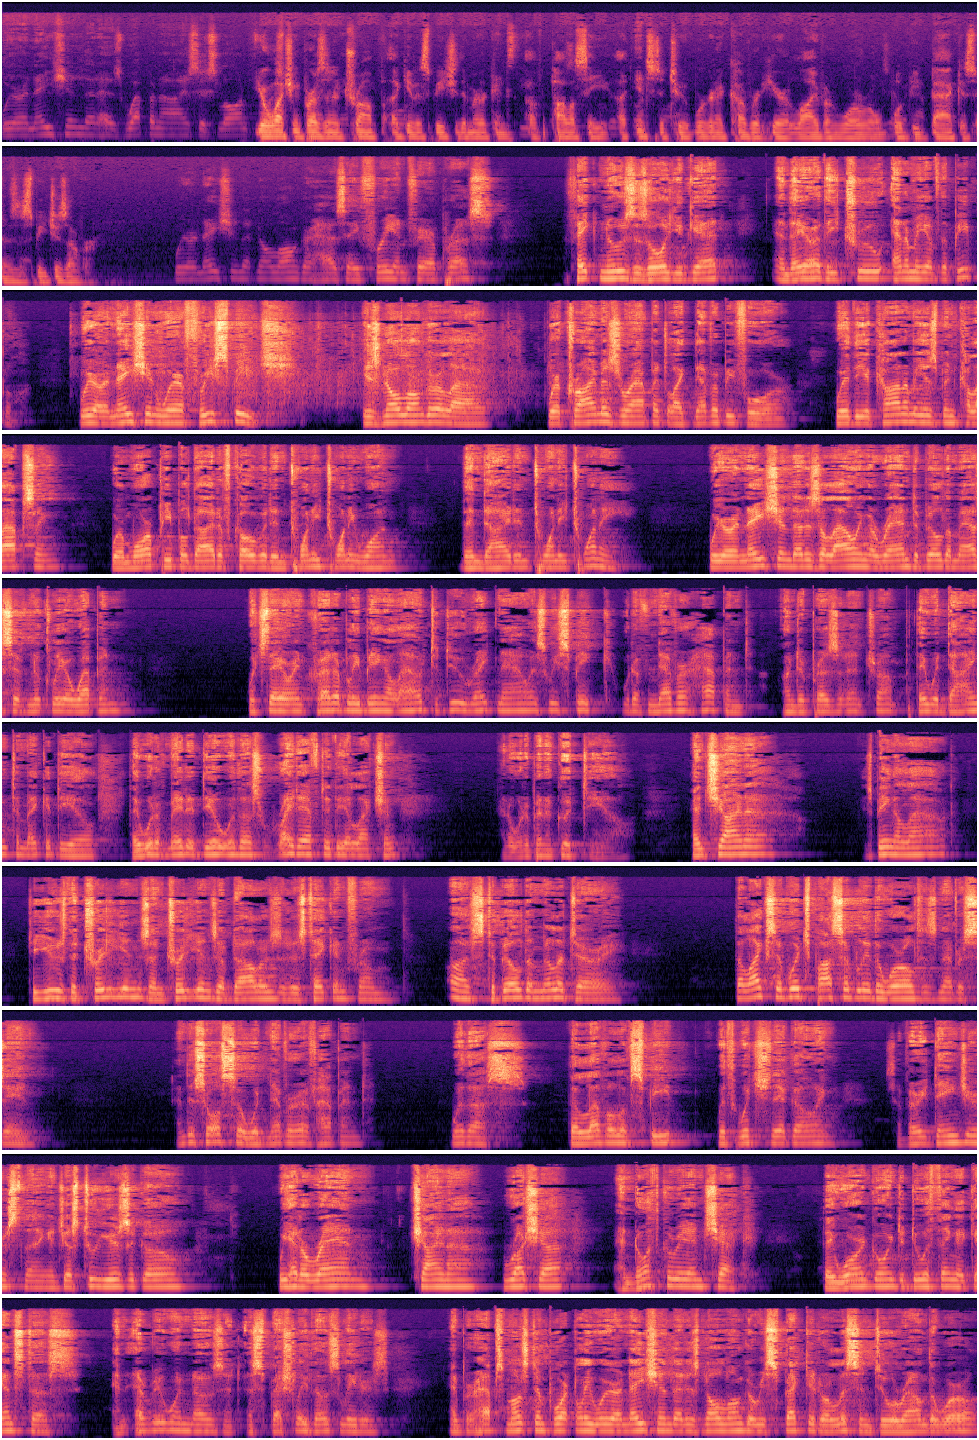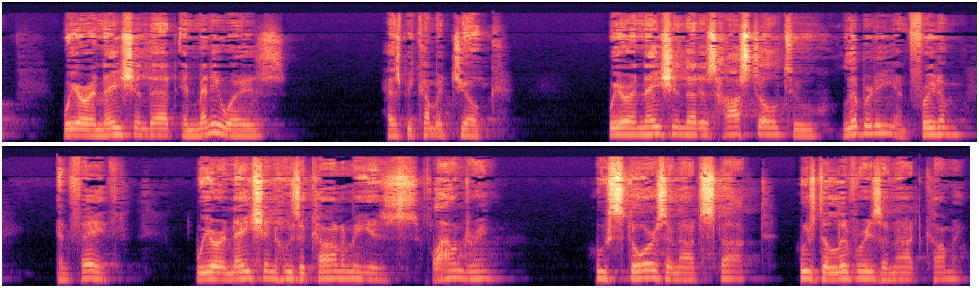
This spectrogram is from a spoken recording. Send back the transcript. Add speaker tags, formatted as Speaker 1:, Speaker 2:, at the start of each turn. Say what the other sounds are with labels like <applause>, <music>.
Speaker 1: We're a nation that has weaponized its law enforcement.
Speaker 2: You're watching President Trump uh, give a speech at the American uh, Policy uh, Institute. We're going to cover it here live on War Room. We'll be back as soon as the speech is over.
Speaker 1: We're a nation that no longer has a free and fair press. Fake news is all you get, and they are the true enemy of the people. We are a nation where free speech is no longer allowed, where crime is rampant like never before, where the economy has been collapsing, where more people died of COVID in 2021 than died in 2020. We are a nation that is allowing Iran to build a massive nuclear weapon, which they are incredibly being allowed to do right now as we speak, would have never happened under President Trump. They were dying to make a deal. They would have made a deal with us right after the election, and it would have been a good deal. And China is being allowed to use the trillions and trillions of dollars it has taken from us to build a military, the likes of which possibly the world has never seen. And this also would never have happened with us. The level of speed with which they're going, it's a very dangerous thing. And just two years ago, we had Iran, China, Russia, and North Korea in check. They weren't going to do a thing against us. And everyone knows it, especially those leaders. And perhaps most importantly, we are a nation that is no longer respected or listened to around the world. We are a nation that in many ways has become a joke. We are a nation that is hostile to liberty and freedom and faith. We are a nation whose economy is floundering, whose stores are not stocked, whose deliveries are not coming,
